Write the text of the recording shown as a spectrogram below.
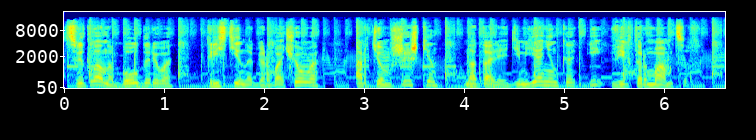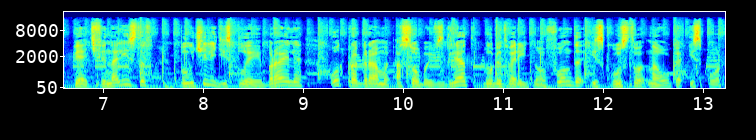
Светлана Болдырева, Кристина Горбачева, Артем Шишкин, Наталья Демьяненко и Виктор Мамцев – Пять финалистов получили дисплеи Брайля от программы «Особый взгляд» благотворительного фонда «Искусство, наука и спорт».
